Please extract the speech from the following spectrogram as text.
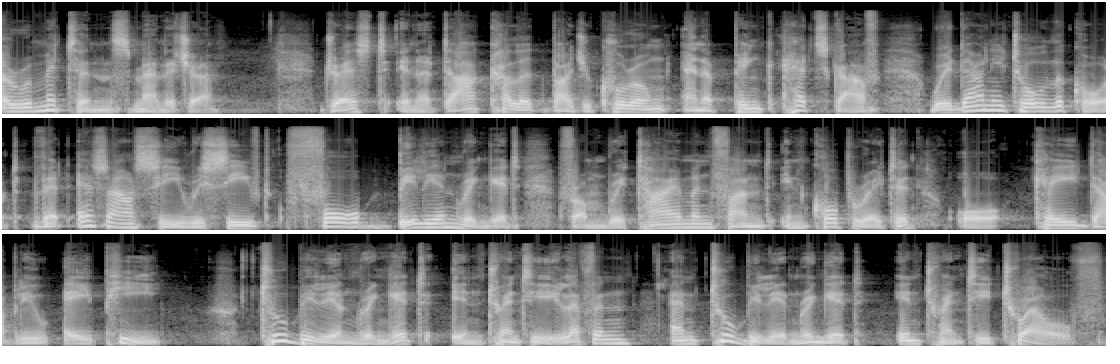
a remittance manager. Dressed in a dark colored baju kurung and a pink headscarf, Wedani told the court that SRC received 4 billion ringgit from Retirement Fund Incorporated or KWAP, 2 billion ringgit in 2011 and 2 billion ringgit in 2012.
